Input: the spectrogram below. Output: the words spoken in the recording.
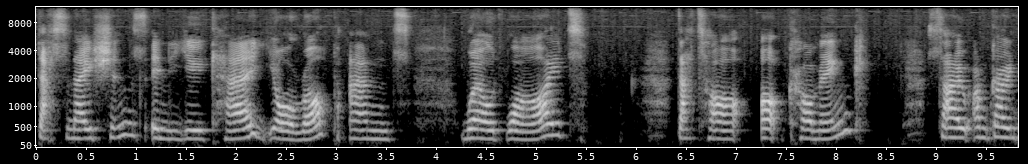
destinations in the UK, Europe and worldwide that are upcoming. So I'm going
